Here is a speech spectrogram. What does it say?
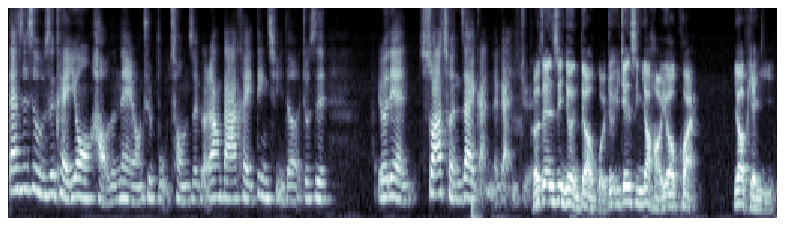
但是是不是可以用好的内容去补充这个，让大家可以定期的，就是有点刷存在感的感觉可？是这件事情就很吊诡，就一件事情要好又要快又要便宜，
